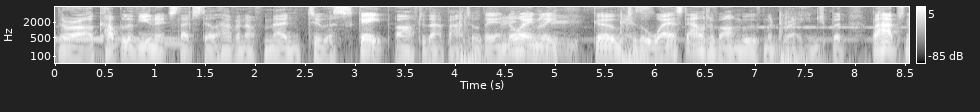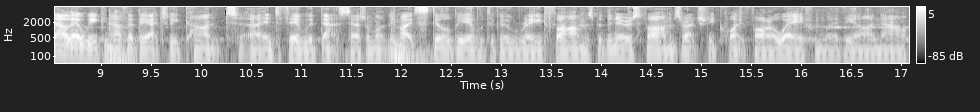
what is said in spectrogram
There are a couple of units that still have enough men to escape after that battle. They annoyingly go to the west, out of our movement range, but perhaps now they're weak enough that they actually can't uh, interfere with that settlement. They might still be able to go raid farms, but the nearest farms are actually quite far away from where they are now.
